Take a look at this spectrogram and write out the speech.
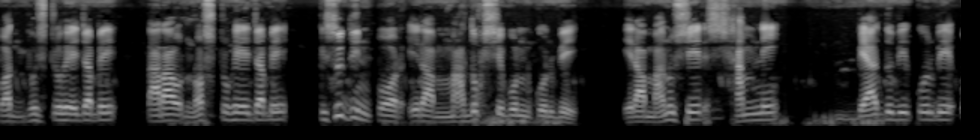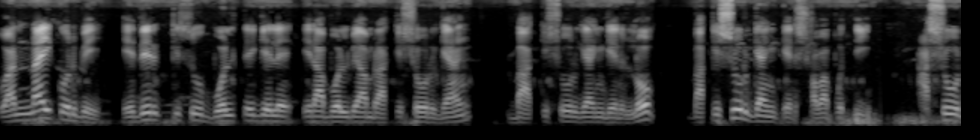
পথভ্রষ্ট হয়ে যাবে, তারাও নষ্ট হয়ে যাবে। কিছুদিন পর এরা মাদক সেবন করবে, এরা মানুষের সামনে বেয়াদবি করবে, অন্যায় করবে। এদের কিছু বলতে গেলে এরা বলবে, আমরা কিশোর গ্যাং বা কিশোর গ্যাংয়ের লোক বা কিশোর গ্যাংয়ের সভাপতি। আসুন,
